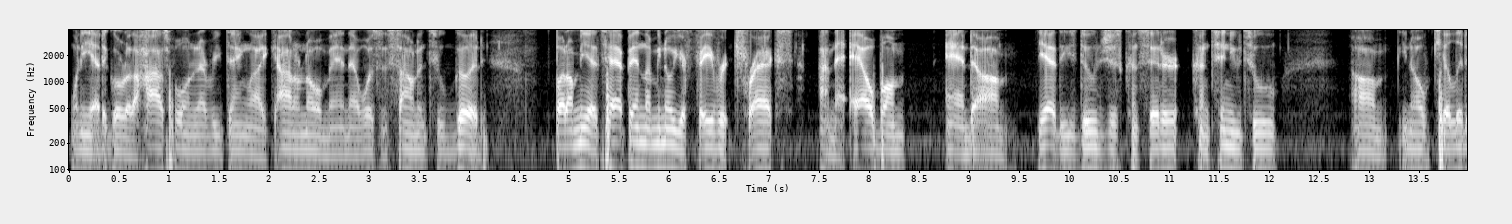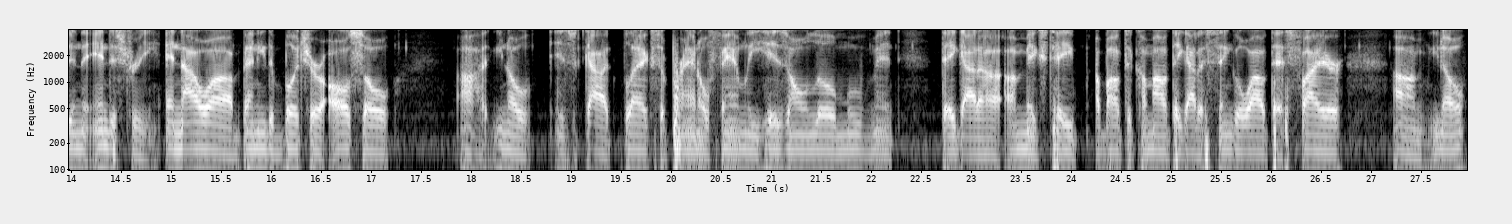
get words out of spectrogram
when he had to go to the hospital and everything. Like I don't know, man. That wasn't sounding too good. But um, yeah, tap in. Let me know your favorite tracks on the album, and um, yeah, these dudes just consider continue to, um, you know, kill it in the industry. And now uh, Benny the Butcher also, uh, you know, has got Black Soprano Family, his own little movement. They got a, a mixtape about to come out. They got a single out that's fire. Um, you know,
